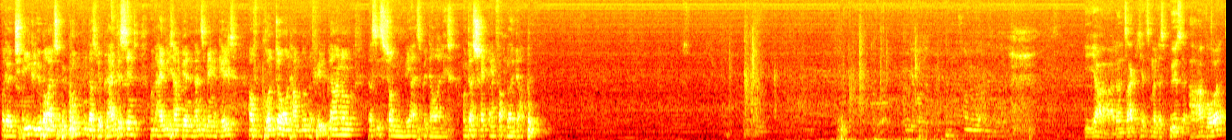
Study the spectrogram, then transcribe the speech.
oder im Spiegel überall zu bekunden, dass wir pleite sind und eigentlich haben wir eine ganze Menge Geld auf dem Konto und haben nur eine Fehlplanung, das ist schon mehr als bedauerlich und das schreckt einfach Leute ab. Ja, dann sage ich jetzt mal das böse A-Wort.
